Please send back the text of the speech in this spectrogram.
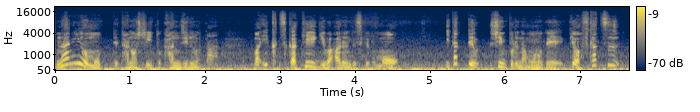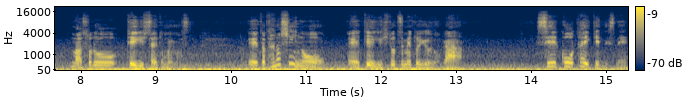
何をもって楽しいと感じるのか、まあ、いくつか定義はあるんですけども、至ってシンプルなもので、今日は2つ、まあ、それを定義したいと思います。えっ、ー、と、楽しいの、え、定義1つ目というのが、成功体験ですね。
